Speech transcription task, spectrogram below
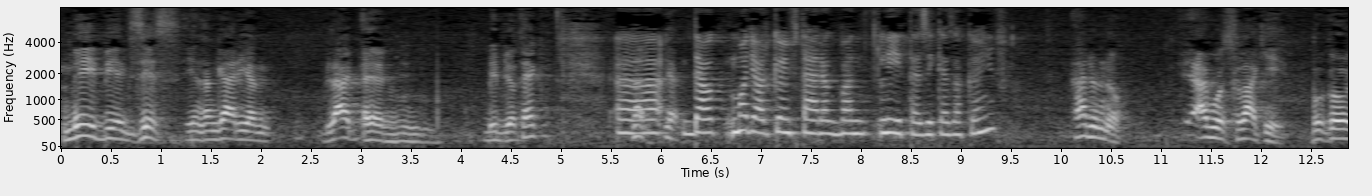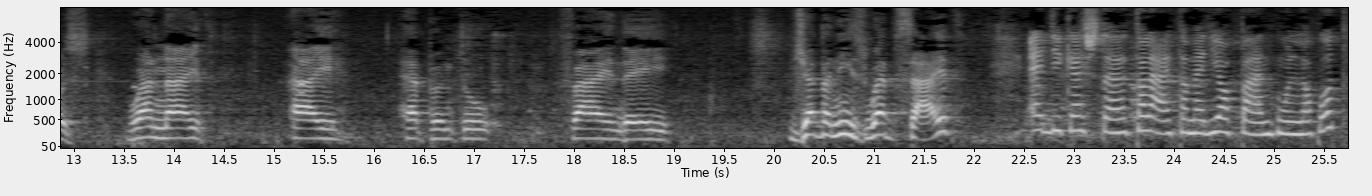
maybe exists in Hungarian bibliothèque. Ö, Nem, yeah. De a magyar könyvtárakban létezik ez a könyv. I don't know. I was lucky because one night I happened to find a Japanese website Egyik este találtam egy japán honlapot,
